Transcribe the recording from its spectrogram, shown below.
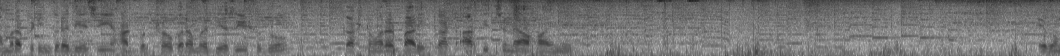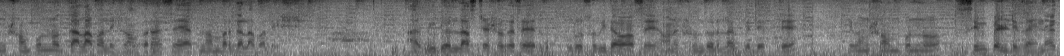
আমরা ফিটিং করে দিয়েছি হার্ডবোর্ড সহকারে আমরা দিয়েছি, শুধু কাস্টমারের বাড়ির কাঠ আর কিচ্ছু নেওয়া হয়নি। এবং সম্পূর্ণ গালা পালিশ রং করা হয়েছে, এক নম্বর গালা পালিশ আর ভিডিওর লাস্টে শোকেসের পুরো ছবি দেওয়া আছে, অনেক সুন্দর লাগবে দেখতে। এবং সম্পূর্ণ সিম্পল ডিজাইন এক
